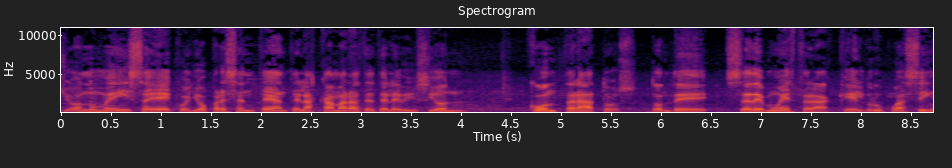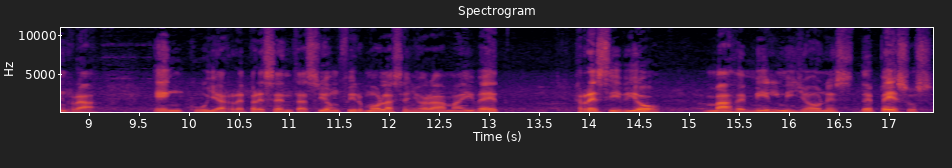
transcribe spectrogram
Yo no me hice eco, yo presenté ante las cámaras de televisión contratos donde se demuestra que el grupo Asinra, en cuya representación firmó la señora Maibet, recibió más de mil millones de pesos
